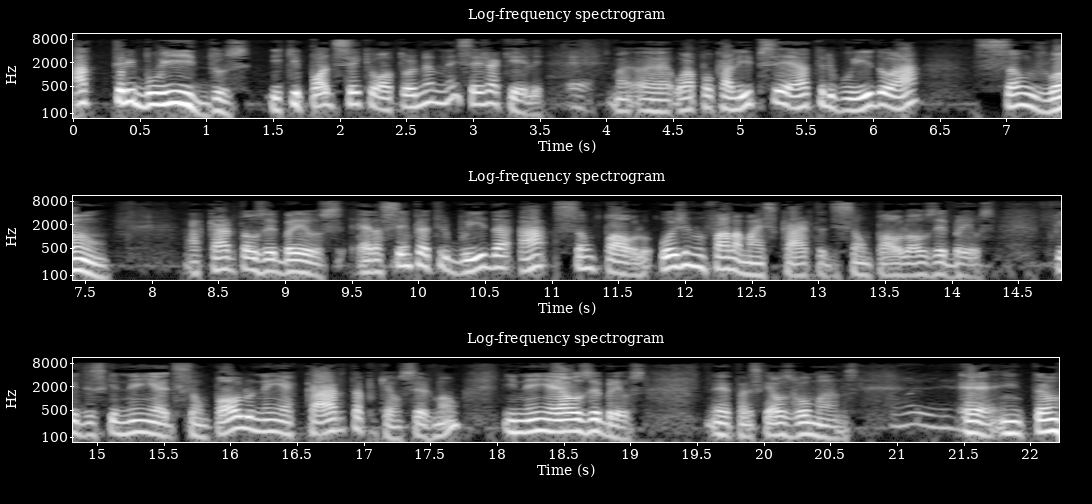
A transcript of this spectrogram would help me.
atribuídos e que pode ser que o autor mesmo nem seja aquele. É. Mas, é, o Apocalipse é atribuído a São João. A carta aos Hebreus era sempre atribuída a São Paulo. Hoje não fala mais carta de São Paulo aos Hebreus, porque diz que nem é de São Paulo, nem é carta, porque é um sermão, e nem é aos Hebreus. É, parece que é aos romanos. Olha. É, então,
